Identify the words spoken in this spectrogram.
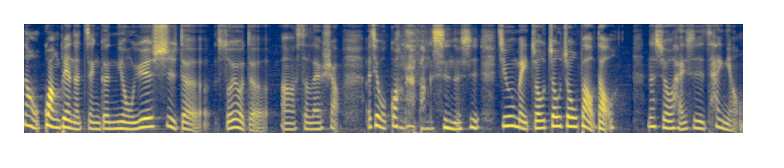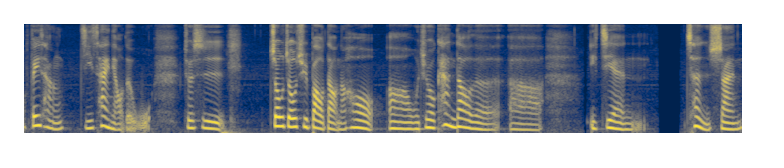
那我逛遍了整个纽约市的所有的啊、呃、Select Shop，而且我逛的方式呢是几乎每周周周报道。那时候还是菜鸟，非常。极菜鸟的我，就是周周去报道，然后呃，我就看到了呃一件衬衫，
